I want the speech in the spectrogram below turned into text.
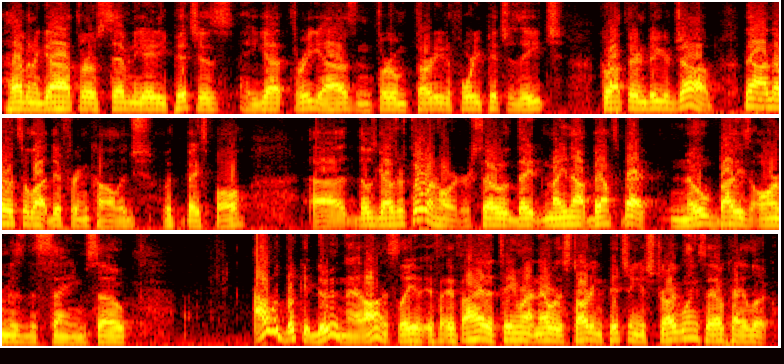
having a guy throw 70, 80 pitches, he got three guys and threw them 30 to 40 pitches each. Go out there and do your job. Now, I know it's a lot different in college with baseball. Uh, those guys are throwing harder, so they may not bounce back. Nobody's arm is the same. So I would look at doing that, honestly. If, if I had a team right now where the starting pitching is struggling, say, okay, look,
